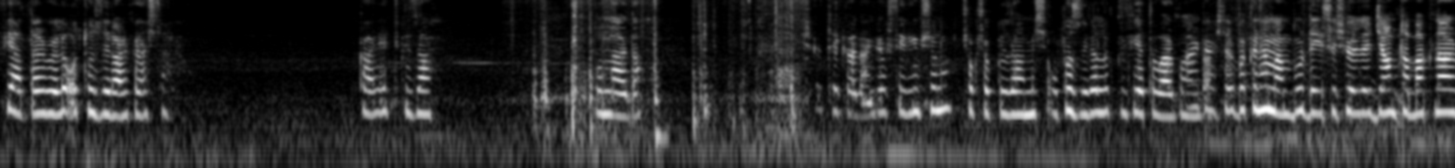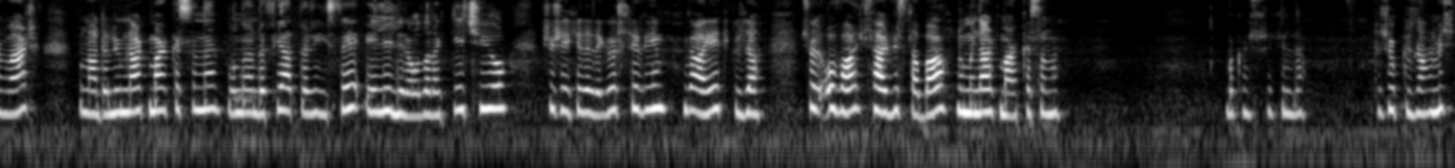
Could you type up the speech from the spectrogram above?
Fiyatları böyle 30 lira arkadaşlar. Gayet güzel. Bunlar da. Şöyle tekrardan göstereyim şunu. Çok çok güzelmiş. 30 liralık bir fiyatı var bunun da. Arkadaşlar bakın hemen burada ise şöyle cam tabaklar var. Bunlar da Lumlark markasının. Bunların da fiyatları ise 50 lira olarak geçiyor. Şu şekilde de göstereyim. Gayet güzel. Şöyle oval servis tabağı Luminark markasının. Bakın şu şekilde. Bu çok güzelmiş.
